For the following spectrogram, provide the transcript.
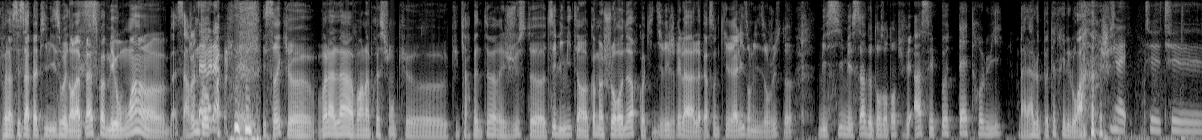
voilà c'est ça, Papy Miso est dans la place, quoi. Mais au moins, euh, bah, c'est Argento. Bah voilà. quoi. Et c'est vrai que, voilà, là, avoir l'impression que, que Carpenter est juste, euh, tu sais, limite comme un showrunner, quoi, qui dirigerait la, la personne qui réalise en lui disant juste, euh, mais si, mais ça, de temps en temps, tu fais, ah, c'est peut-être lui. Bah là, le peut-être, il est loin. Ouais, tu, tu,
